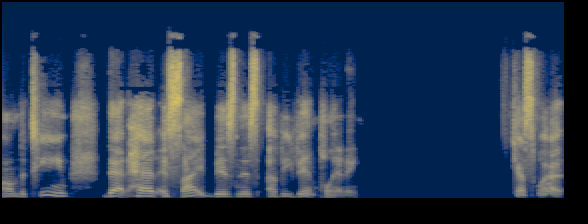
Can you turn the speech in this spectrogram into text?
on the team that had a side business of event planning. Guess what?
